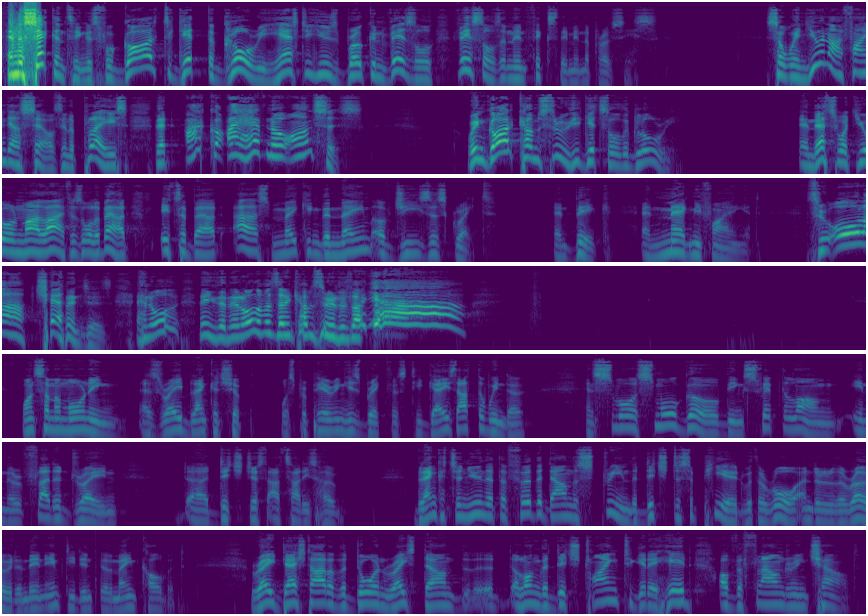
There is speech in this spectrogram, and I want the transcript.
And the second thing is for God to get the glory, He has to use broken vessel, vessels and then fix them in the process. So when you and I find ourselves in a place that I, I have no answers, when God comes through, He gets all the glory. And that's what your and my life is all about. It's about us making the name of Jesus great and big and magnifying it through all our challenges and all things. And then all of a sudden comes through and it's like, yeah! One summer morning, as Ray Blankenship was preparing his breakfast, he gazed out the window and saw a small girl being swept along in the flooded drain uh, ditch just outside his home. Blankenship knew that the further down the stream, the ditch disappeared with a roar under the road and then emptied into the main culvert. Ray dashed out of the door and raced down the, along the ditch, trying to get ahead of the floundering child.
